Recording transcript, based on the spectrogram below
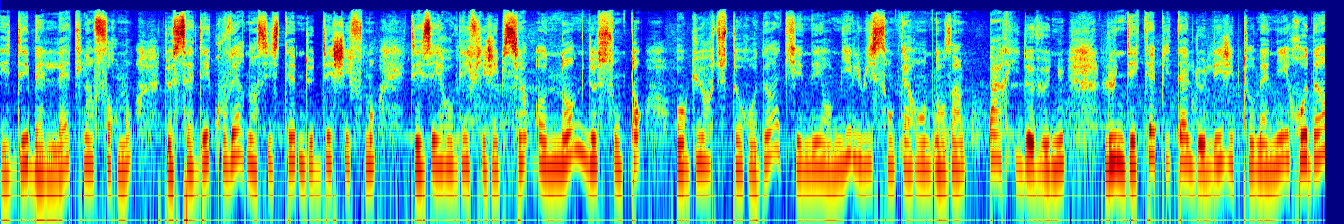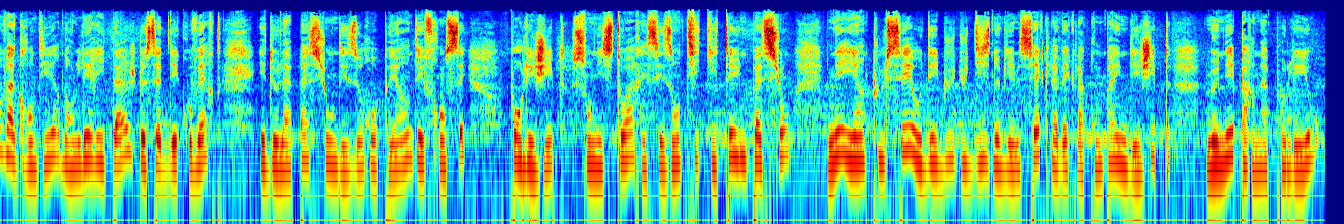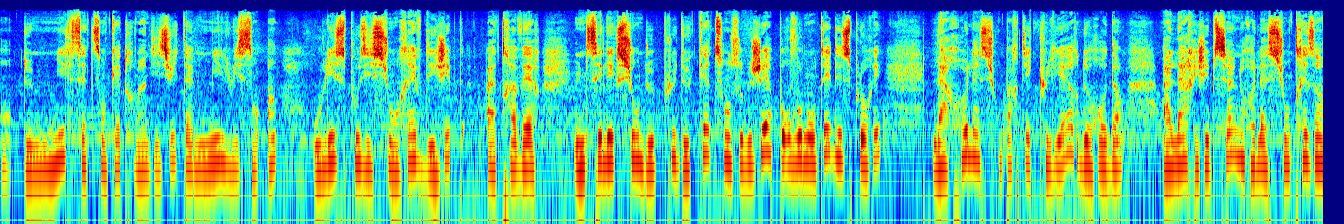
et des belles lettres l'informant de sa découverte d'un système de déchiffrement des hiéroglyphes égyptiens en homme de son temps, Auguste Rodin, qui est né en 1840 dans un Paris devenu l'une des capitales de l'égyptomanie. Rodin va grandir dans l'héritage de cette découverte et de la passion des Européens, des Français pour l'Égypte, son histoire et ses antiquités, une passion née et impulsée au début du 19e siècle avec la campagne d'Égypte menée par Napoléon de 1798 à 1801 où l'exposition Rêve d'Égypte à travers une sélection de plus de 400 objets a pour volonté d'explorer la relation particulière de Rodin à l'art égyptien, une relation très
